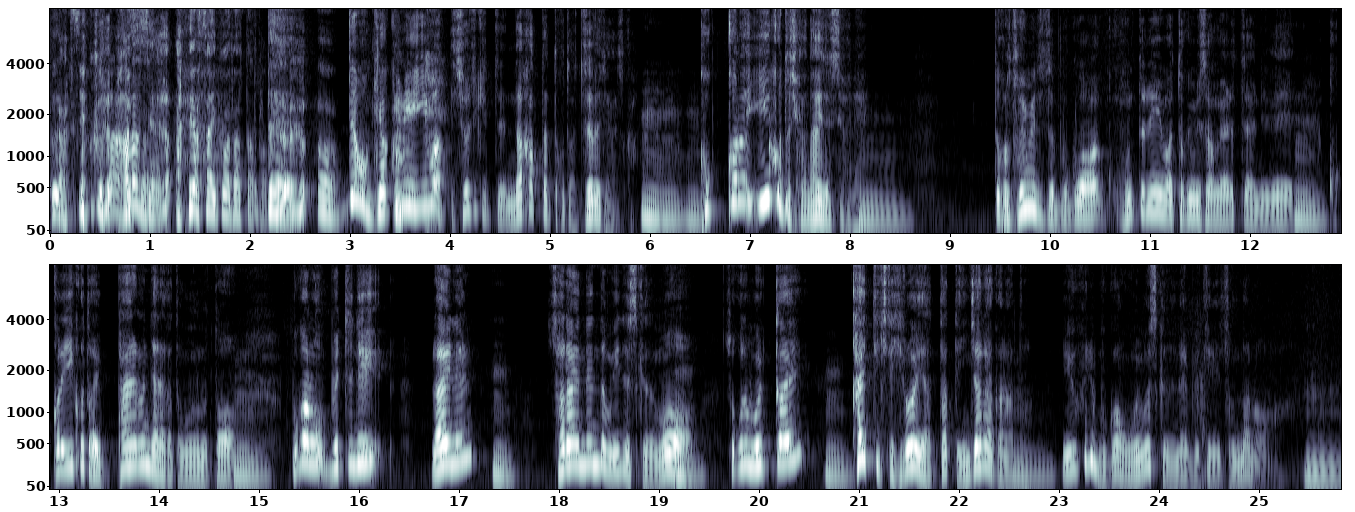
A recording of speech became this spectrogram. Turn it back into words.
くよく話すあれは最高だったと。でうん、でも逆に今って正直言ってなかったってことはゼロじゃないですか、うんうんうん、こっからいいことしかないですよね、うん。だからそういう意味で僕は本当に今徳光さんが言われたようにね、うん、ここからいいことがいっぱいあるんじゃないかと思うのと、うん、僕はあの別に来年、うん、再来年でもいいですけども、そこでもう一回、帰ってきて披露宴やったっていいんじゃないかなというふうに僕は思いますけどね別にそんなのは。うん、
